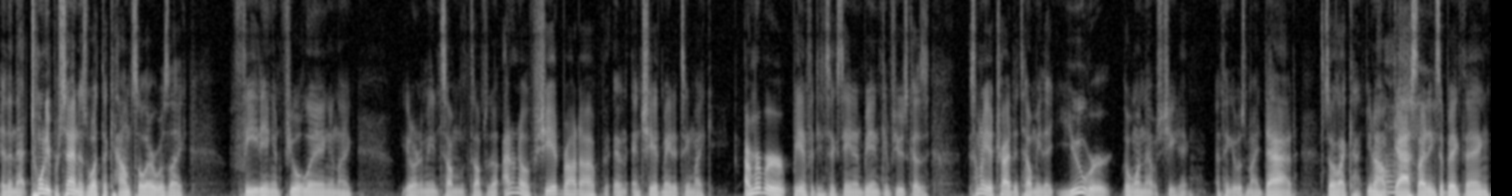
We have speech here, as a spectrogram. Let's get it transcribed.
and then that twenty percent is what the counselor was like feeding and fueling and like, you know what I mean. Some something I don't know if she had brought up and and she had made it seem like I remember being 15, 16 and being confused because somebody had tried to tell me that you were the one that was cheating. I think it was my dad. So like you know how Ugh. gaslighting's a big thing,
